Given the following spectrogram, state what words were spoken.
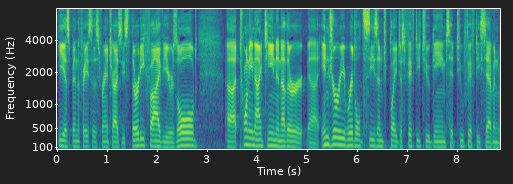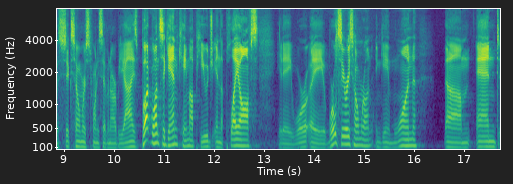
He has been the face of this franchise. He's 35 years old. Uh, 2019, another uh, injury riddled season, played just 52 games, hit 257 with six homers, 27 RBIs, but once again came up huge in the playoffs. Hit a, wor- a World Series home run in game one. Um, and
